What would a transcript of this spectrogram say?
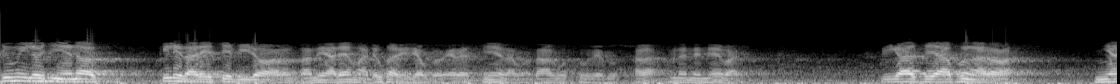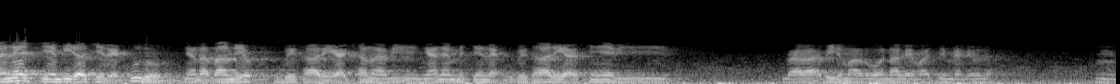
ရှုမိလို့ရှိရင်တော့ကိလေသာတွေဖြစ်ပြီးတော့သံဃာထဲမှာဒုက္ခတွေရောက်တော့အဲဆင်းရဲတာပေါ့ဒါကိုဆိုတယ်လို့ဒါကနည်းနည်းနည်းပါတယ်ဒီကဆရာဖွင့်ကတော့ညာနဲ့ရှင်ပြီးတော့ဖြစ်တဲ့ကုသိုလ်ညာနာသားမျိုးဥပေက္ခာတွေကချမ်းသာပြီးညာနဲ့မရှင်တဲ့ဥပေက္ခာတွေကဆင်းရဲပြီးဒါကအဘိဓမ္မာသဘောနားလည်မှာဖြစ်မယ်လို့လားอืม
